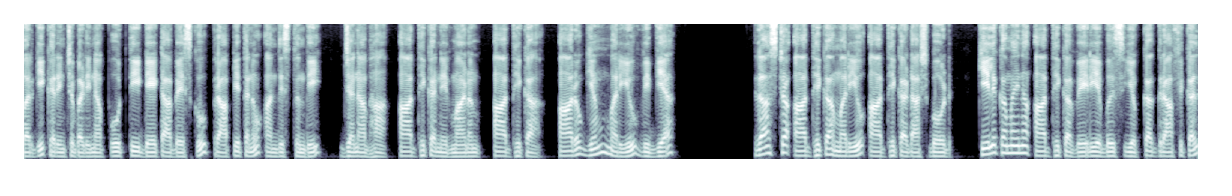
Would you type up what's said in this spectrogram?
వర్గీకరించబడిన పూర్తి డేటాబేస్కు ప్రాప్యతను అందిస్తుంది. జనాభా ఆర్థిక నిర్మాణం ఆర్థిక ఆరోగ్యం మరియు విద్య. రాష్ట్ర ఆర్థిక మరియు ఆర్థిక డాష్బోర్డ్ కీలకమైన ఆర్థిక వేరియబుల్స్ యొక్క గ్రాఫికల్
